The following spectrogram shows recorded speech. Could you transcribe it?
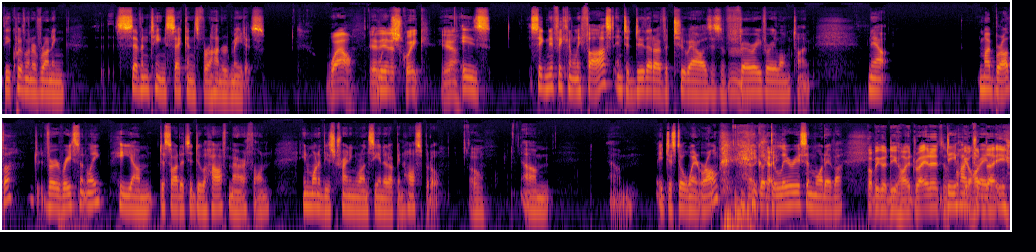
the equivalent of running 17 seconds for 100 meters. Wow. That is quick. Yeah. is significantly fast, and to do that over two hours is a very, very long time. Now, my brother, very recently, he um, decided to do a half marathon. In one of his training runs, he ended up in hospital. Oh, Um, um, it just all went wrong. he got delirious and whatever. probably got dehydrated. It was Probably a hot Dehydrated.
